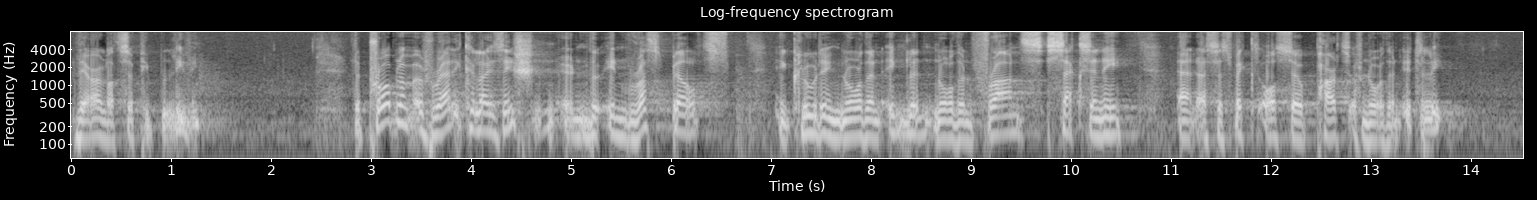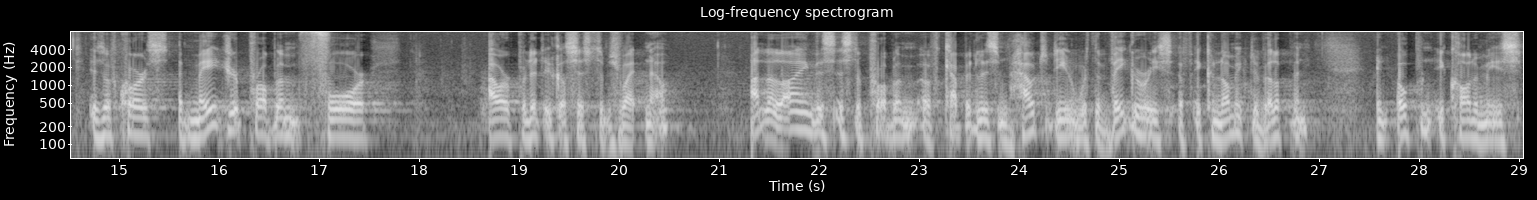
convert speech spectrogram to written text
there are lots of people leaving. The problem of radicalization in, the, in Rust Belts including northern England, northern France, Saxony, and I suspect also parts of northern Italy, is of course a major problem for our political systems right now. Underlying this is the problem of capitalism, how to deal with the vagaries of economic development in open economies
